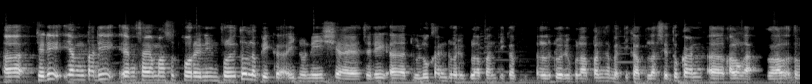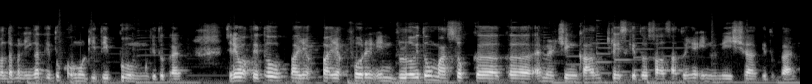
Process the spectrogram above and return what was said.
Uh, jadi yang tadi yang saya maksud foreign inflow itu lebih ke Indonesia ya. Jadi uh, dulu kan 2008 3, 2008 sampai 13 itu kan uh, kalau nggak kalau teman-teman ingat itu commodity boom gitu kan. Jadi waktu itu banyak banyak foreign inflow itu masuk ke ke emerging countries gitu, salah satunya Indonesia gitu kan.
